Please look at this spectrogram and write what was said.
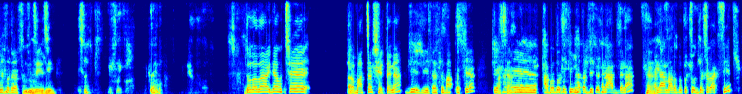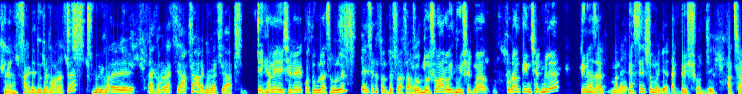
ভেতরে আসুন। জি জি। তো দাদা এটা হচ্ছে বাচ্চার শেড তাই না? জি জি এটা হচ্ছে বাচ্চা set। আচ্ছা। এখানে আপাতত তিন হাজার দিতে এখানে আসবে না। হ্যাঁ। এখানে আমরা আপাতত চোদ্দশো রাখছি। হ্যাঁ। সাইডে দুটো ঘর আছে। দুই ঘরে এক ঘরে রাখছি আটশো আর এক ঘরে রাখছি আটশো। এইখানে এই শেডে কতগুলো আছে বললেন? এই সেটা চোদ্দশো আছে চোদ্দশো আর ওই দুই শেড টোটাল তিন শেড মিলে তিন হাজার মানে একত্রিশশো মুরগি কি। একত্রিশশো। আচ্ছা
